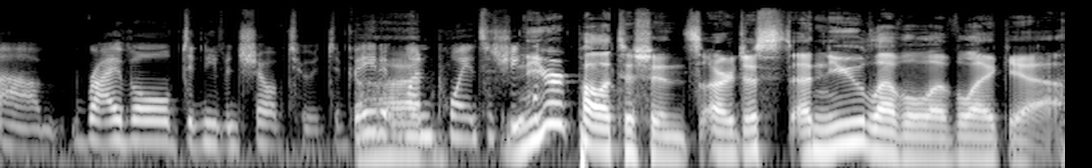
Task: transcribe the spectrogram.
um, rival didn't even show up to a debate God. at one point. So she New had- York politicians are just a new level of like, yeah.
